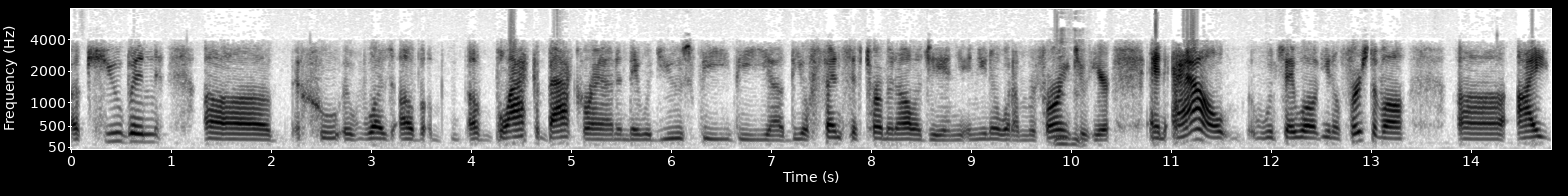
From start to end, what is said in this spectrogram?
a Cuban uh, who was of a black background, and they would use the the uh, the offensive terminology, and, and you know what I'm referring mm-hmm. to here. And Al would say, well, you know, first of all, uh, I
